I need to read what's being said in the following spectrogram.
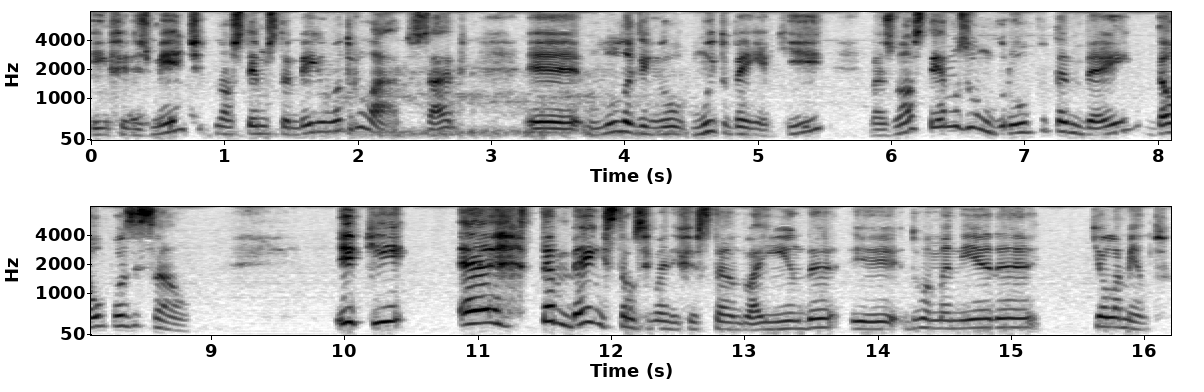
Infelizmente, nós temos também o outro lado, sabe? É, o Lula ganhou muito bem aqui, mas nós temos um grupo também da oposição e que é, também estão se manifestando ainda de uma maneira que eu lamento,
